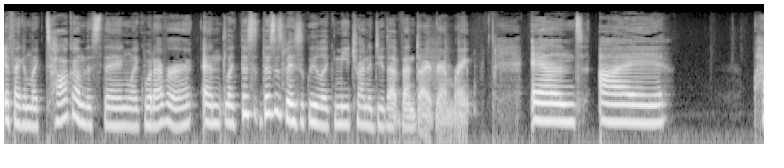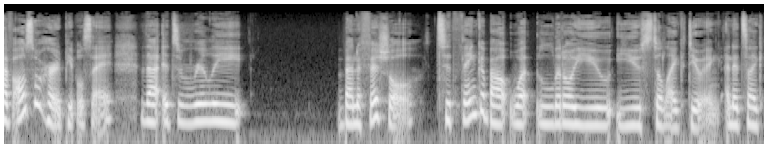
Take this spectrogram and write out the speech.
if I can like talk on this thing, like whatever. And like this this is basically like me trying to do that Venn diagram, right? And I have also heard people say that it's really beneficial to think about what little you used to like doing. And it's like,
